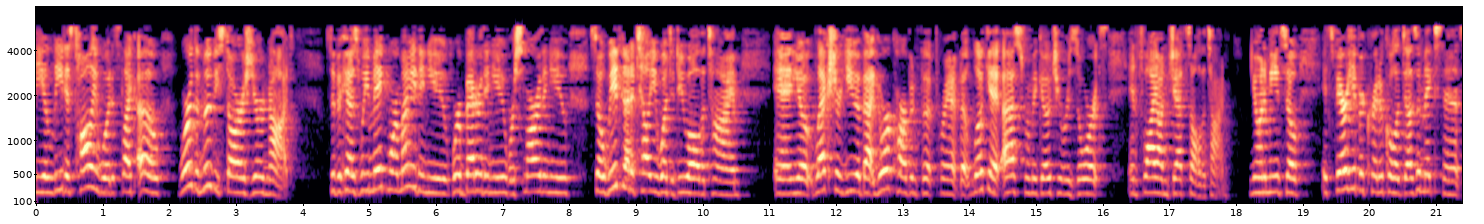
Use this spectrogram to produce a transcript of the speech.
the elitist Hollywood, it's like, oh, we're the movie stars, you're not. So because we make more money than you, we're better than you, we're smarter than you, so we've got to tell you what to do all the time and, you know, lecture you about your carbon footprint, but look at us when we go to resorts and fly on jets all the time. You know what I mean? So it's very hypocritical. It doesn't make sense.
